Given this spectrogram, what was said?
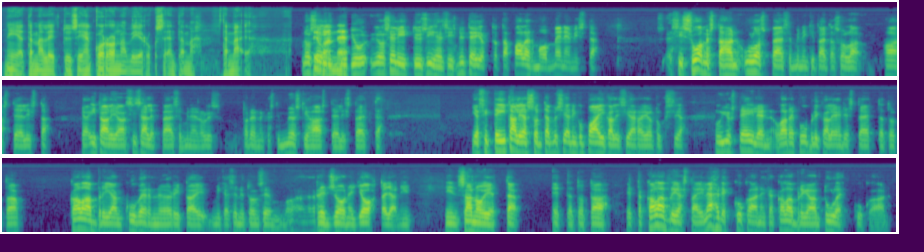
Niin, ja tämä liittyy siihen koronavirukseen, tämä, tämä No se liittyy, jo, se liittyy siihen, siis nyt ei ole tuota Palermoon menemistä. Siis Suomestahan ulospääseminenkin taitaisi olla haasteellista, ja Italiaan sisälle pääseminen olisi todennäköisesti myöskin haasteellista. Että... Ja sitten Italiassa on tämmöisiä niin paikallisia rajoituksia. Luin just eilen La Repubblica-lehdestä, että tota, Kalabrian kuvernööri, tai mikä se nyt on se regionen johtaja, niin, niin sanoi, että, että, tota, että Kalabriasta ei lähde kukaan, eikä Kalabriaan tule kukaan.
